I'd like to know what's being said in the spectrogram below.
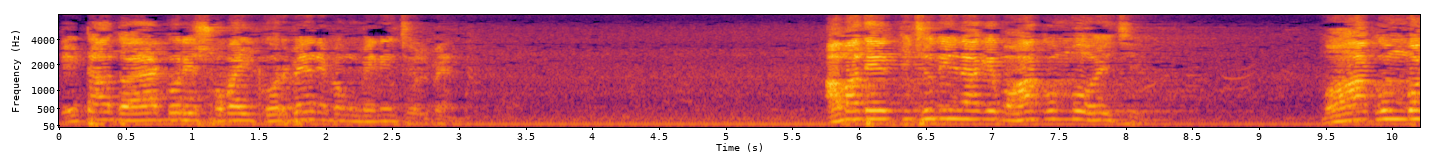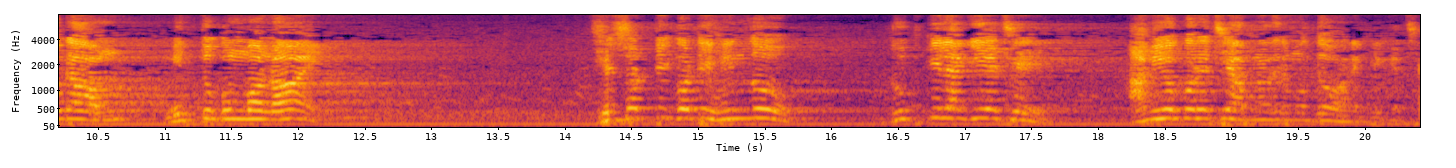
এটা দয়া করে সবাই করবেন এবং মেনে চলবেন। আমাদের কিছুদিন আগে মহাকুম্ভ হয়েছে। মহাকুম্ভটা মৃত্যুকুম্ভ নয়। ছেষট্টি কোটি হিন্দু ডুবকি লাগিয়েছে। আমিও করেছি, আপনাদের মধ্যে অনেকে গেছে।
